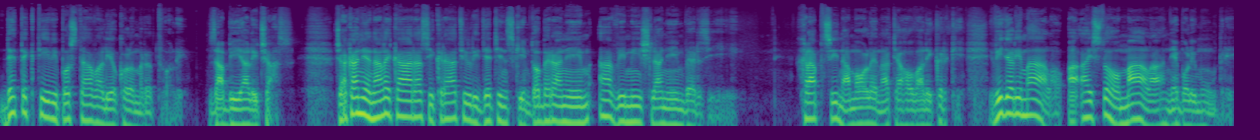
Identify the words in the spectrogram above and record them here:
Detektívy postávali okolo mŕtvoly. Zabíjali čas. Čakanie na lekára si krátili detinským doberaním a vymýšľaním verzií. Chlapci na mole naťahovali krky. Videli málo a aj z toho mála neboli múdri.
